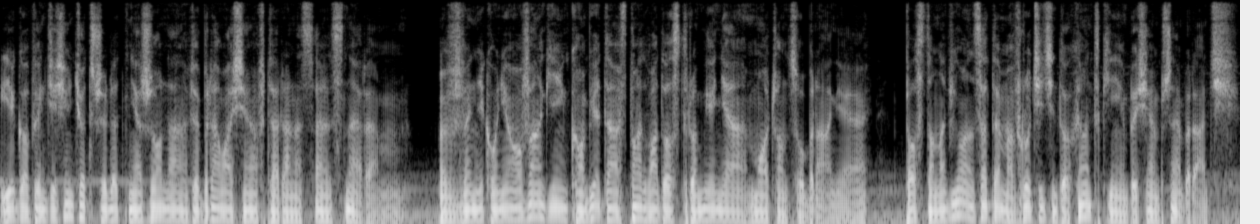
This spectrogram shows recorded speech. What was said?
jego 53-letnia żona wybrała się w teren z Elsnerem. W wyniku nieuwagi kobieta wpadła do strumienia, mocząc ubranie. Postanowiła zatem wrócić do chatki, by się przebrać.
